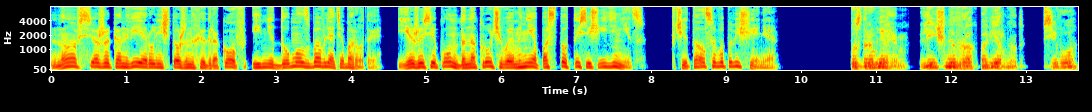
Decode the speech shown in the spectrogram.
Но все же конвейер уничтоженных игроков и не думал сбавлять обороты, ежесекундно накручивая мне по сто тысяч единиц. Вчитался в оповещение. «Поздравляем! Личный враг повергнут. Всего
